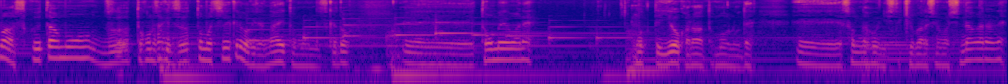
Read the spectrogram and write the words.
まあスクーターもずっとこの先ずっと持ち続けるわけじゃないと思うんですけど、えー、当面はね持っていようかなと思うので、えー、そんな風にして気晴らしもしながらね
